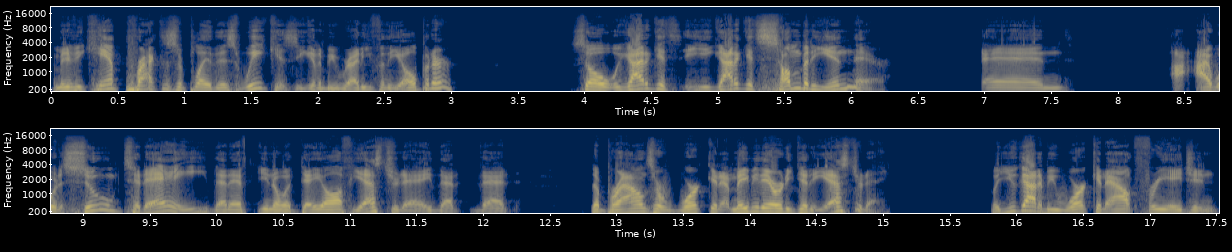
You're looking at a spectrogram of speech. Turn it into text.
I mean, if he can't practice or play this week, is he going to be ready for the opener? So we got to get you got to get somebody in there, and I, I would assume today that if you know a day off yesterday that that the Browns are working. Maybe they already did it yesterday but you got to be working out free agent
